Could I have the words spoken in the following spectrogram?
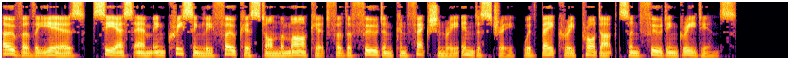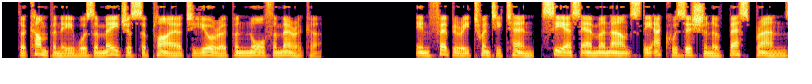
Over the years, CSM increasingly focused on the market for the food and confectionery industry, with bakery products and food ingredients. The company was a major supplier to Europe and North America. In February 2010, CSM announced the acquisition of Best Brands,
